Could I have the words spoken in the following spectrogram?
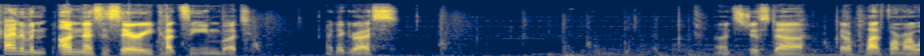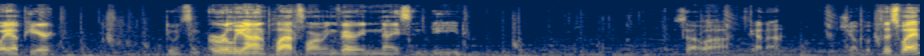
Kind of an unnecessary cutscene, but I digress. Let's just uh, gotta platform our way up here. Doing some early on platforming, very nice indeed. So uh, gotta jump up this way.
